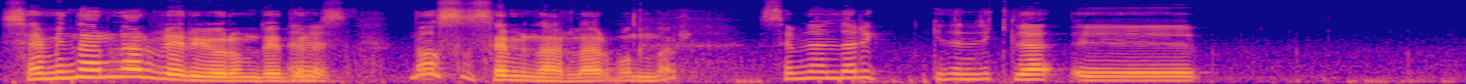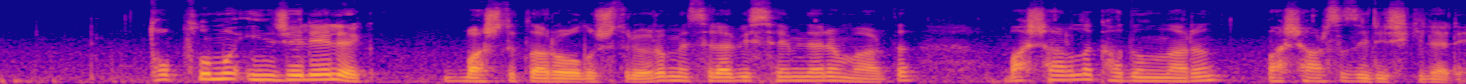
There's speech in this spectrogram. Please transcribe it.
seminerler veriyorum dediniz. Evet. Nasıl seminerler bunlar? Seminerleri genellikle e, toplumu inceleyerek başlıkları oluşturuyorum. Mesela bir seminerim vardı. Başarılı kadınların başarısız ilişkileri.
